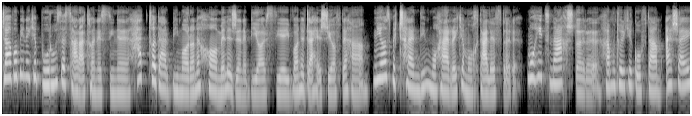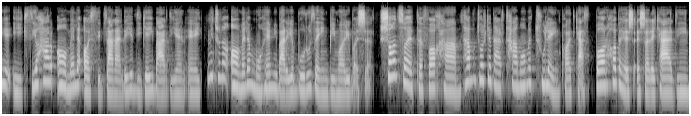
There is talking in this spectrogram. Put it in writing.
جواب اینه که بروز سرطان سینه حتی در بیماران حامل ژن A1 جهش یافته هم نیاز به چندین محرک مختلف داره. محیط نقش داره. همونطوری که گفتم اشعه ایکس یا هر عامل آسیب زننده دیگه بر DNA می‌تونه عامل مهمی برای بروز این بیماری باشه. شانس و اتفاق هم همونطور که در تمام طول این پادکست بارها بهش اشاره کردیم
